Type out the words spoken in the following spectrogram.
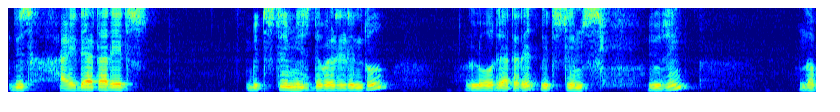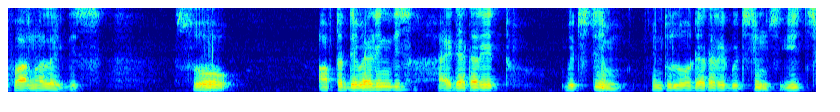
this high data rates bit stream is divided into low data rate bit streams using the formula like this so after dividing this high data rate bit stream into low data rate bit streams each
